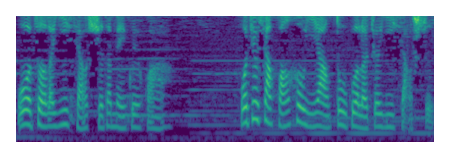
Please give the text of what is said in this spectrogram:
我做了一小时的玫瑰花，我就像皇后一样度过了这一小时。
